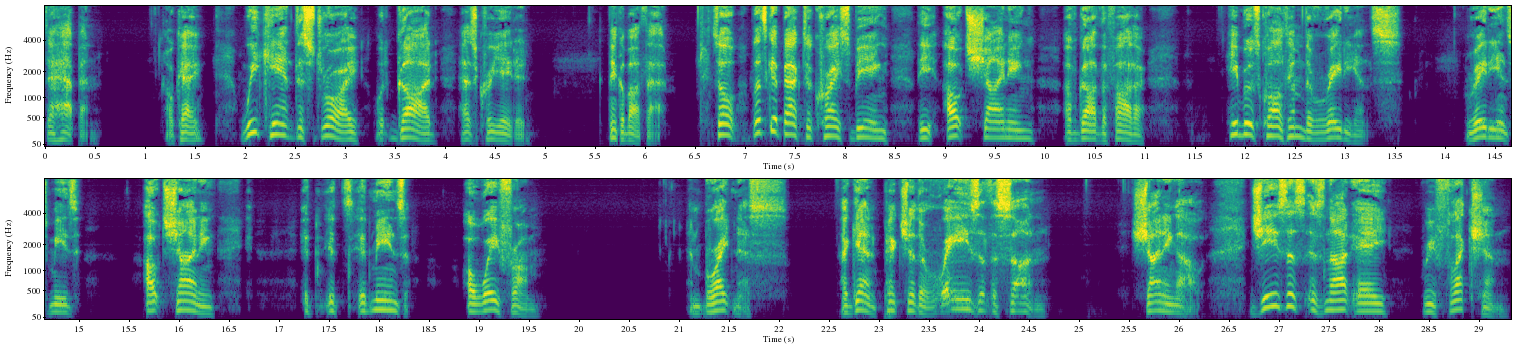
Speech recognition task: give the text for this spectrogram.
to happen. Okay? We can't destroy what God has created. Think about that. So let's get back to Christ being the outshining of God the Father. Hebrews called him the radiance. Radiance means outshining. It, it, it means away from. And brightness. Again, picture the rays of the sun shining out. Jesus is not a reflection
